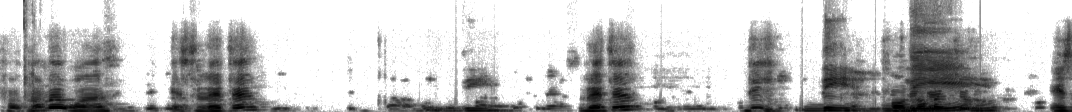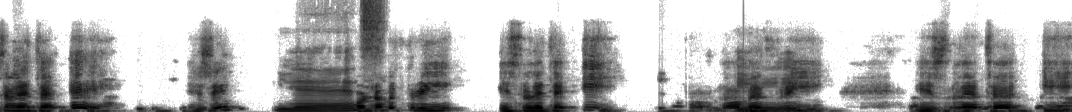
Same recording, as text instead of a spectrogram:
for number one is letter, D, letter D. D, For number two is the letter A. You see? Yes. For number three is the letter E. For number E. three is letter E.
